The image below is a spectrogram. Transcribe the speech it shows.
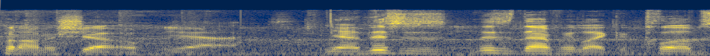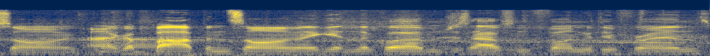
put on a show. Yeah. Yeah, this is this is definitely like a club song, like a Uh-huh. bopping song. They get in the club and just have some fun with your friends.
